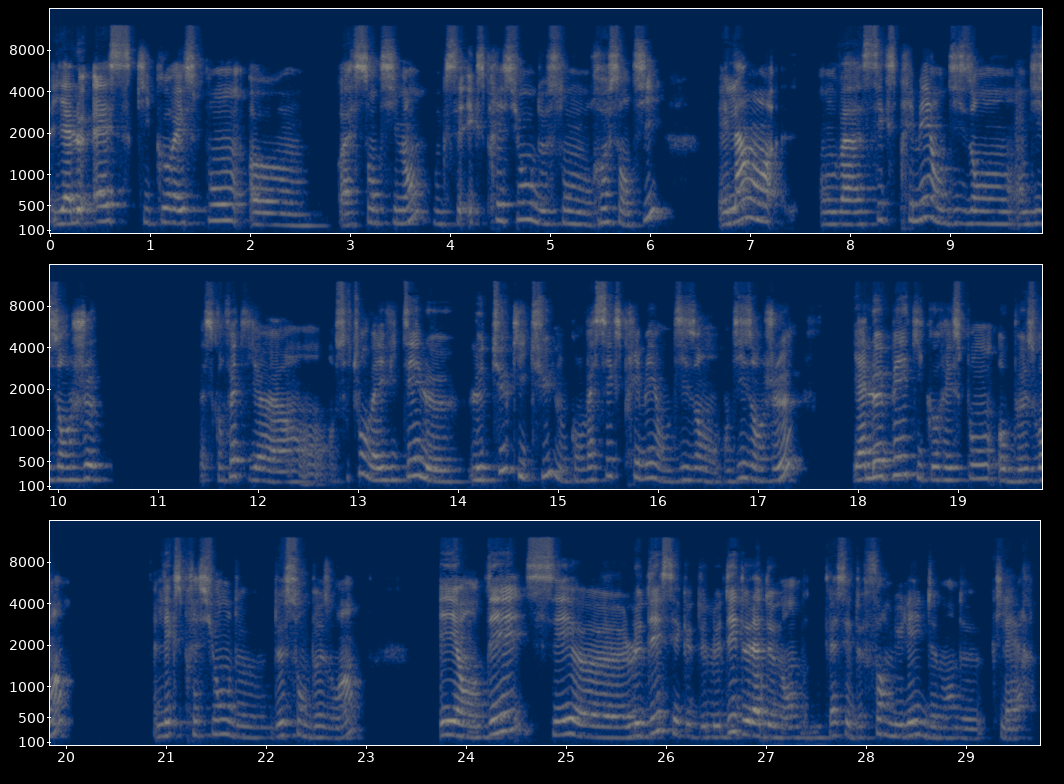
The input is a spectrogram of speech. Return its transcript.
Il y a le S qui correspond au, à sentiment, donc c'est expression de son ressenti. Et là, on, va s'exprimer en disant, en disant je. Parce qu'en fait, surtout, on va éviter le, le tu qui tue, donc on va s'exprimer en disant, en disant je. Il y a le B qui correspond au besoin, l'expression de, de, son besoin. Et en D, c'est euh, le D, c'est que le D de la demande. Donc là, c'est de formuler une demande claire,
